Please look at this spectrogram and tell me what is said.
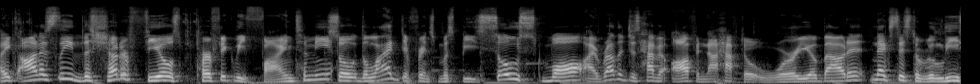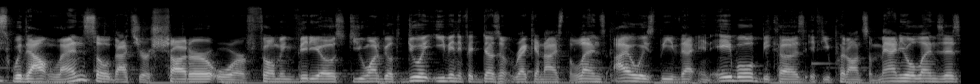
Like honestly, the shutter feels perfectly fine to me. So the lag difference must be so small. I'd rather just have it off and not have to worry about it. Next is to release without lens. So that's your shutter or filming videos. Do you want to be able to do it even if it doesn't recognize the lens? I always leave that enabled because if you put on some manual lenses,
